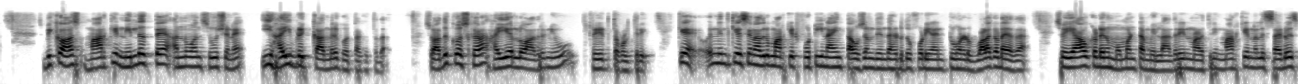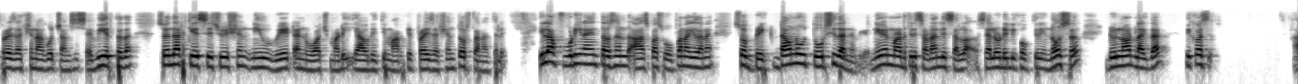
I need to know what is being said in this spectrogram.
ಬಿಕಾಸ್ ಮಾರ್ಕೆಟ್ ನಿಲ್ಲುತ್ತೆ ಅನ್ನುವ ಒಂದು ಸೂಚನೆ ಈ ಹೈ ಬ್ರಿಕ್ ಆದ್ಮೇಲೆ ಗೊತ್ತಾಗುತ್ತದೆ. ಸೊ ಅದಕ್ಕೋಸ್ಕರ ಹೈಯರ್ ಲೋ ಆದ್ರೆ ನೀವು ಟ್ರೇಡ್ ತಗೊಳ್ತೀರಿ. ಇನ್ ಕೇಸ್ ಏನಾದ್ರು ಮಾರ್ಕೆಟ್ ಫೋರ್ಟಿ ನೈನ್ ತೌಸಂಡ್ ಇಂದ ಹಿಡಿದು ಫೋರ್ಟಿ ನೈನ್ ಟೂ ಹಂಡ್ರೆಡ್ ಒಳಗಡೆ ಇದೆ. ಸೊ ಯಾವ ಕಡೆನೂ ಮೊಮೆಂಟಮ್ ಇಲ್ಲ ಅಂದ್ರೆ ಏನ್ ಮಾಡ್ತೀರಿ? ಮಾರ್ಕೆಟ್ನಲ್ಲಿ ಸೈಡ್ ವೈಸ್ ಪ್ರೈಸ್ ಆಕ್ಷನ್ ಆಗೋ ಚಾನ್ಸಸ್ ಹೆವಿ ಇರ್ತದೆ. So in that case situation ನೀವು ವೇಟ್ ಅಂಡ್ ವಾಚ್ ಮಾಡಿ ಯಾವ ರೀತಿ ಮಾರ್ಕೆಟ್ ಪ್ರೈಸ್ ಆಕ್ಷನ್ ತೋರಿಸ್ತಾನೆ ಅಂತೇಳಿ. ಇಲ್ಲ ಫೋರ್ಟಿ ನೈನ್ ತೌಸಂಡ್ ಆಸ್ಪಾಸ್ ಓಪನ್ ಆಗಿದ್ದಾನೆ. ಸೊ ಬ್ರೇಕ್ ಡೌನ್ ತೋರಿಸಿದಾನೆ ನಿಮಗೆ. ನೀವೇನ್ ಮಾಡ್ತೀರಿ? ಸಡನ್ಲಿ ಸೆಲ್ ಸೆಲ್ ಹೊಡಿಲಿಕ್ಕೆ ಹೋಗ್ತೀರಿ? No sir do not like that because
